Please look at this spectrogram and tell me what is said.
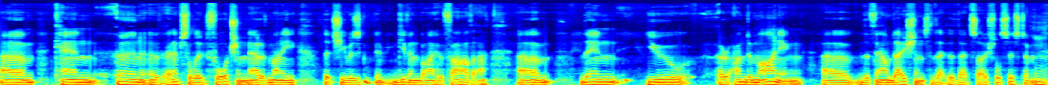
um, can earn a, an absolute fortune out of money that she was given by her father, um, then you are undermining uh, the foundations of that, of that social system.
